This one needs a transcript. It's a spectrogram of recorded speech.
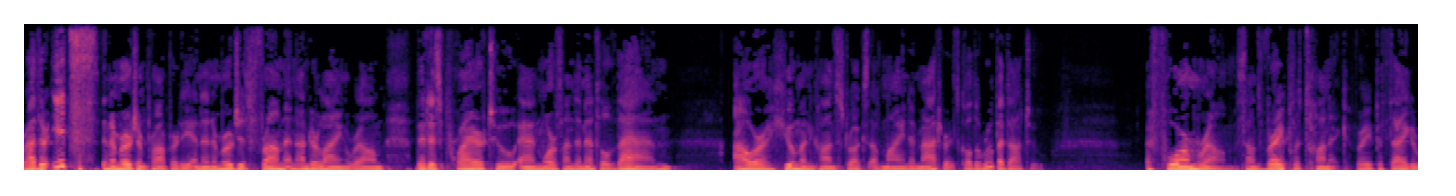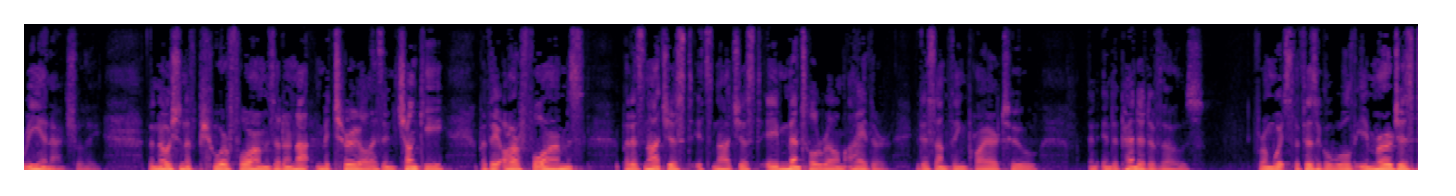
Rather, it's an emergent property and it emerges from an underlying realm that is prior to and more fundamental than our human constructs of mind and matter. It's called the Rupa Dhatu. A form realm. Sounds very Platonic, very Pythagorean, actually. The notion of pure forms that are not material as in chunky, but they are forms but it's not just, it's not just a mental realm either. It is something prior to and independent of those from which the physical world emerges.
